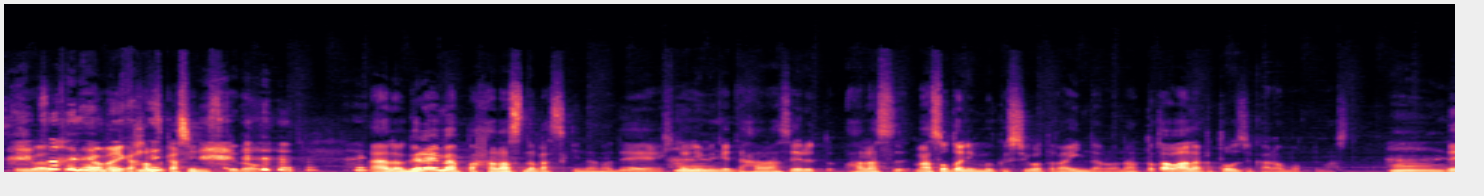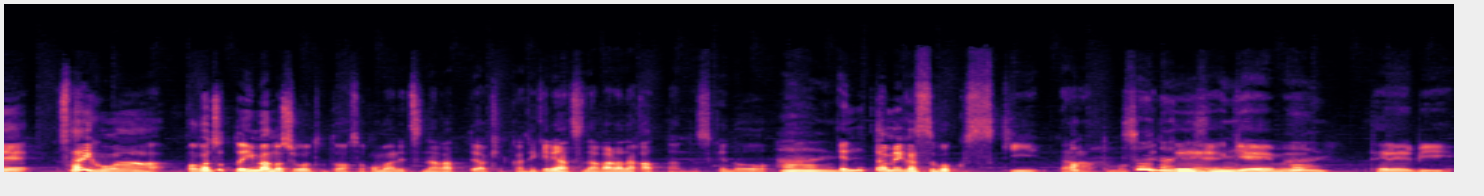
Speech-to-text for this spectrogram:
ちょっと今名前が恥ずかしいんですけど。あのぐらいもやっぱ話すのが好きなので人に向けて話せると、はい、話す、まあ、外に向く仕事がいいんだろうなとかはなんか当時から思ってました、はい、で最後は僕はちょっと今の仕事とはそこまでつながっては結果的にはつながらなかったんですけど、はい、エンタメがすごく好きだなと思ってて、ね、ゲーム、テレビ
